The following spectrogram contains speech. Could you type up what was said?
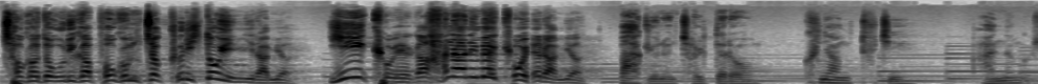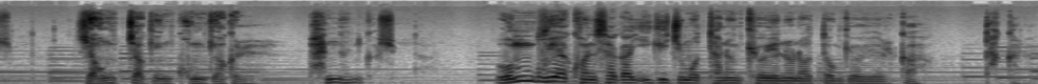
적어도 우리가 복음적 그리스도인이라면 이 교회가 하나님의 교회라면 마귀는 절대로 그냥 두지 않는 것입니다. 영적인 공격을 받는 것입니다. 음부의 권세가 이기지 못하는 교회는 어떤 교회일까? 딱 하나입니다.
